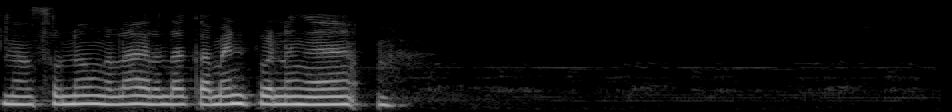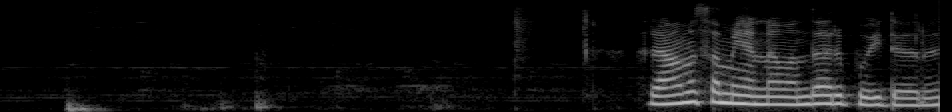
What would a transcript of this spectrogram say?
நான் சொன்னவங்கலாம் இருந்தால் கமெண்ட் பண்ணுங்க. ராமசாமி அண்ணா வந்தார் போயிட்டாரு.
